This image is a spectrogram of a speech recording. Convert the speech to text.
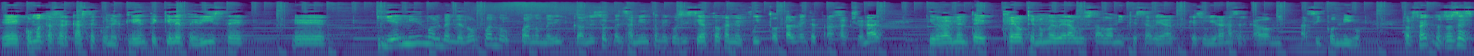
Eh, cómo te acercaste con el cliente, qué le pediste. Eh, y él mismo, el vendedor, cuando, cuando, me, cuando hizo el pensamiento, me dijo, sí, cierto, Daniel, fui totalmente transaccional y realmente creo que no me hubiera gustado a mí que se, hubiera, que se hubieran acercado a mí así conmigo. Perfecto, entonces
